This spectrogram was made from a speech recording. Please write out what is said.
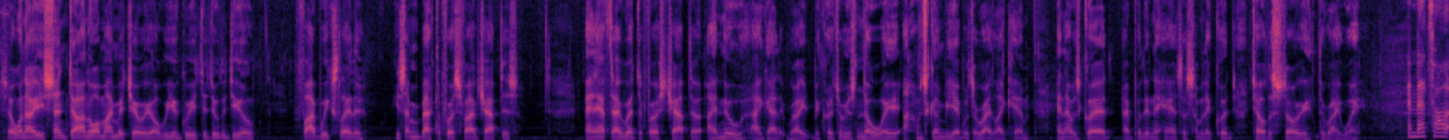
So when I sent Don all my material, we agreed to do the deal. Five weeks later, he sent me back the first five chapters. And after I read the first chapter, I knew I got it right because there was no way I was going to be able to write like him. And I was glad I put it in the hands of somebody that could tell the story the right way. And that's all.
